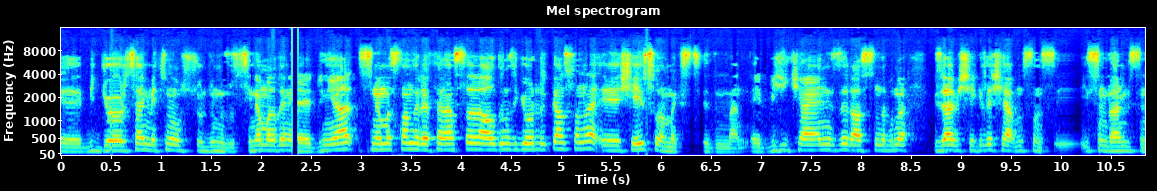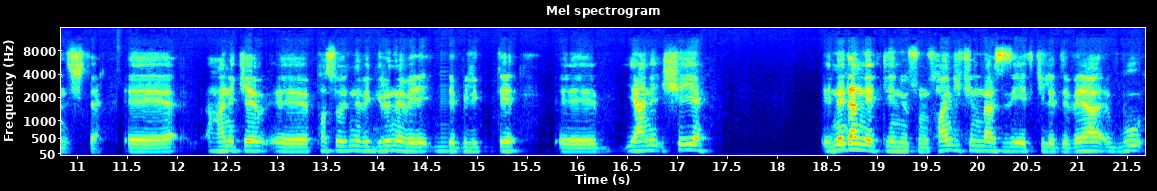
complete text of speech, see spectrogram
e, bir görsel metin oluşturduğunuzu, sinemadan, e, dünya sinemasından da referanslar aldığınızı gördükten sonra e, şeyi sormak istedim ben. E, bir hikayenizde de aslında buna güzel bir şekilde şey yapmışsınız, isim vermişsiniz işte. E, Haneke, e, Pasolini ve Grineve ile birlikte e, yani şeyi e, neden etkileniyorsunuz? Hangi filmler sizi etkiledi? Veya bu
